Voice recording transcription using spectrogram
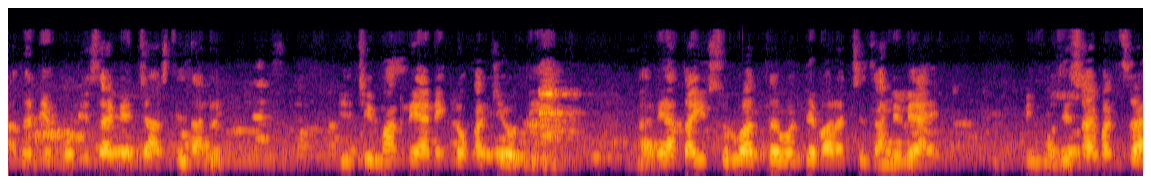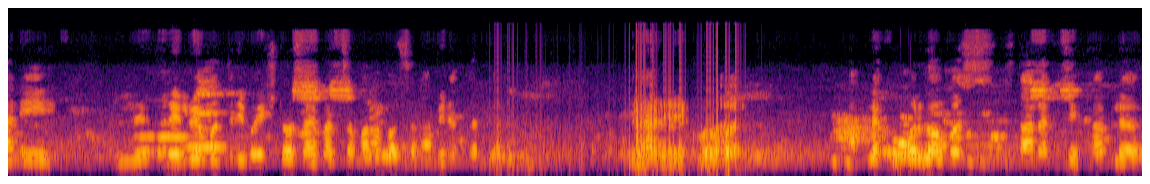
आदरणीय मोदी साहेब यांच्या हस्ते झालं. याची मागणी अनेक लोकांची होती. आणि आता ही सुरुवात वंदे भारतची झालेली आहे. मी मोदी साहेबांचं आणि रेल्वे मंत्री वैष्णव साहेबांचं मनापासून अभिनंदन करतो. या आपल्या कोपरगाव बस स्थानकचे आपलं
